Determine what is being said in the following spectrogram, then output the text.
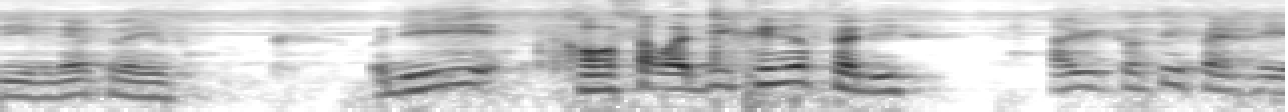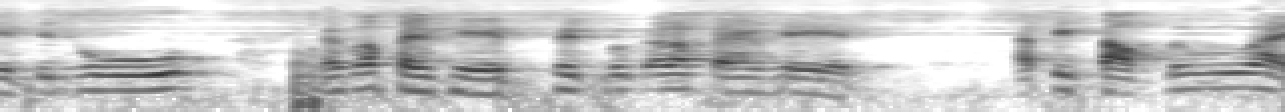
ดีไปแล้วเลยวันนี้ขอสวัสดีครับสวัสดีทั้งคนที่แฟนเพจ YouTube แล้วก็แฟนเพจ Facebook แล้วก็แฟนเพจและติ๊กต็อกด้วย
